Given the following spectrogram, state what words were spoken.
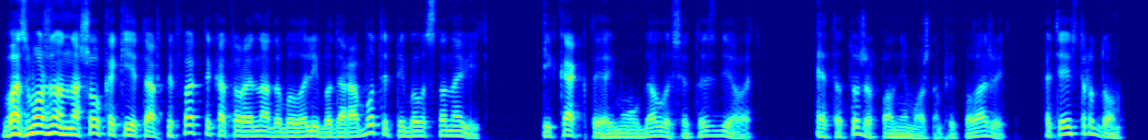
Возможно, он нашел какие-то артефакты, которые надо было либо доработать, либо восстановить. И как-то ему удалось это сделать. Это тоже вполне можно предположить, хотя и с трудом.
